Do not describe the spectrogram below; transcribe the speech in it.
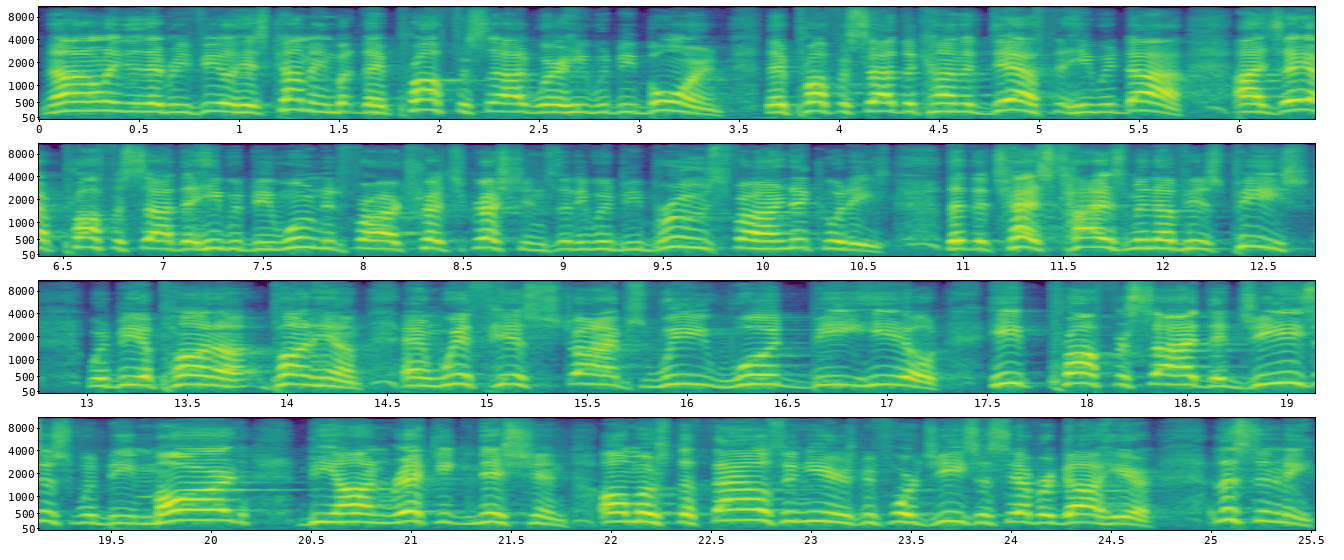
Not only did they reveal his coming, but they prophesied where he would be born. They prophesied the kind of death that he would die. Isaiah prophesied that he would be wounded for our transgressions, that he would be bruised for our iniquities, that the chastisement of his peace would be upon, uh, upon him, and with his stripes we would be healed. He prophesied that Jesus would be marred beyond recognition almost a thousand years before Jesus ever got here. Listen to me.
